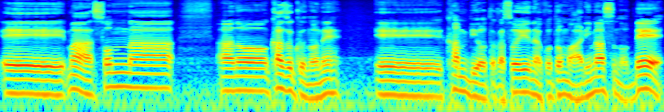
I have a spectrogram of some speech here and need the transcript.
えー、まあ、そんな、あの、家族のね、えー、看病とかそういうようなこともありますので、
